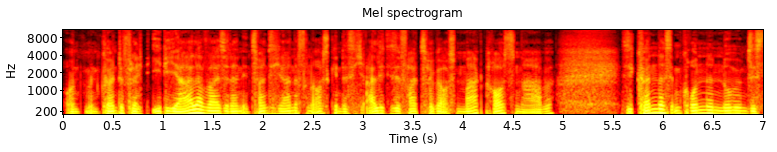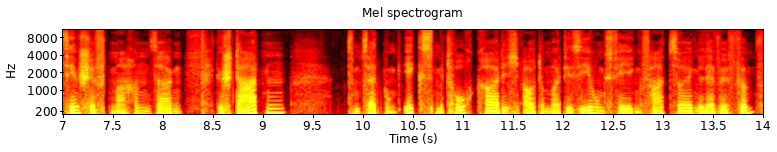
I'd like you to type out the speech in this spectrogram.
und man könnte vielleicht idealerweise dann in 20 Jahren davon ausgehen, dass ich alle diese Fahrzeuge aus dem Markt draußen habe. Sie können das im Grunde nur mit dem Systemshift machen, sagen, wir starten zum Zeitpunkt X mit hochgradig automatisierungsfähigen Fahrzeugen Level 5.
